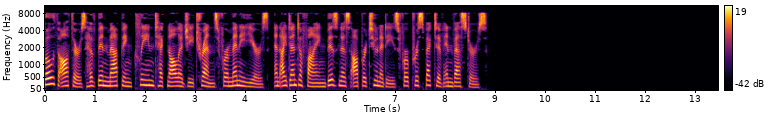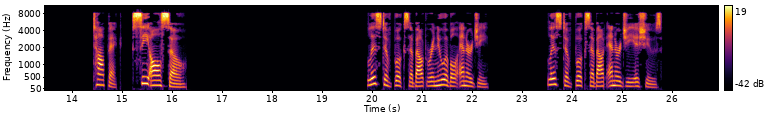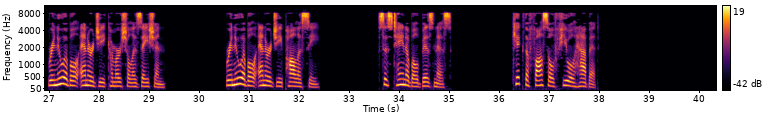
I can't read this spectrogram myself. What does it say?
Both authors have been mapping clean technology trends for many years, and identifying business opportunities for prospective investors. See also List of books about renewable energy List of books about energy issues Renewable energy commercialization Renewable energy policy Sustainable business Kick the fossil fuel habit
